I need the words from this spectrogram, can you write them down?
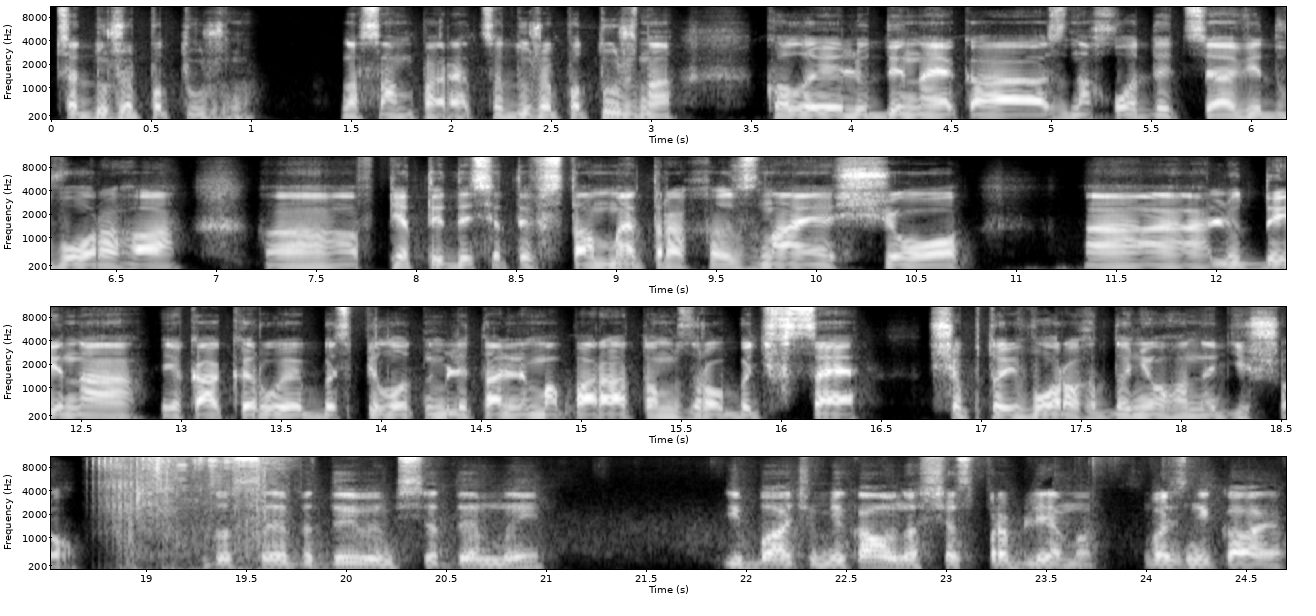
Це дуже потужно насамперед. Це дуже потужно, коли людина, яка знаходиться від ворога е, в 50-100 метрах, знає, що е, людина, яка керує безпілотним літальним апаратом, зробить все, щоб той ворог до нього не дійшов. до себе, дивимося, де ми, і бачимо, яка у нас зараз проблема виникає.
